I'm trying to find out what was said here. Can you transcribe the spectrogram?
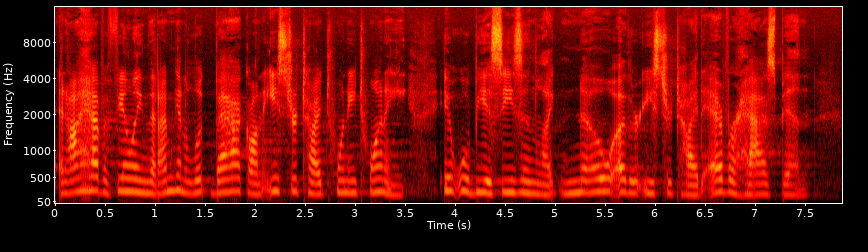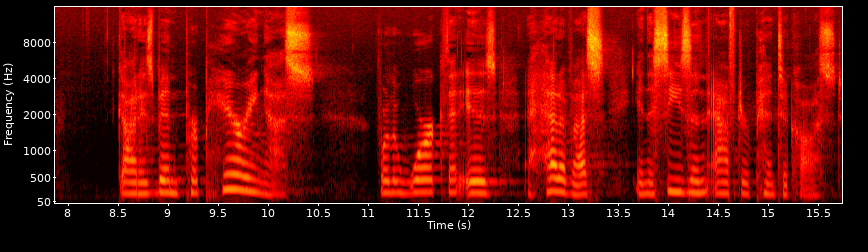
And I have a feeling that I'm going to look back on Eastertide 2020. It will be a season like no other Eastertide ever has been. God has been preparing us for the work that is ahead of us in the season after Pentecost.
